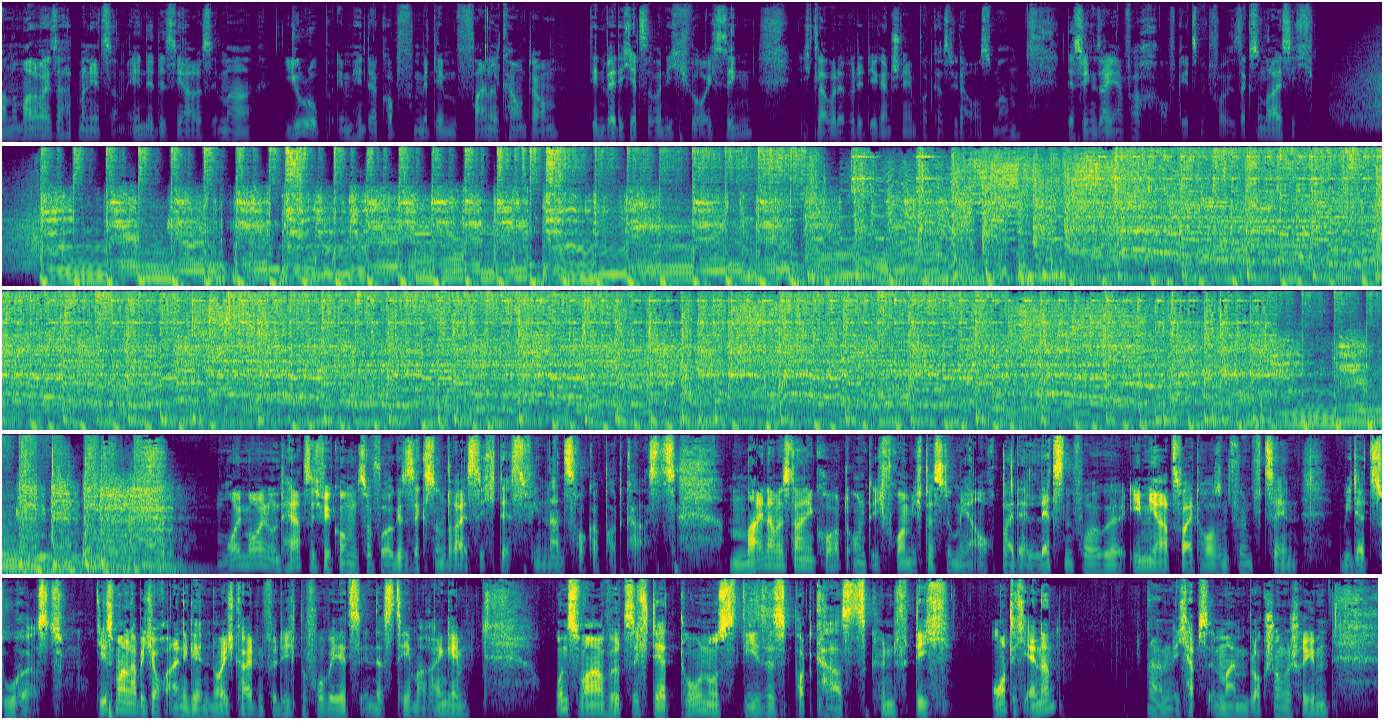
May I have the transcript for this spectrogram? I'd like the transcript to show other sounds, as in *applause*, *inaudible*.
Ja, normalerweise hat man jetzt am Ende des Jahres immer Europe im Hinterkopf mit dem Final Countdown. Den werde ich jetzt aber nicht für euch singen. Ich glaube, da würdet ihr ganz schnell den Podcast wieder ausmachen. Deswegen sage ich einfach, auf geht's mit Folge 36. Moin Moin und herzlich willkommen zur Folge 36 des Finanzrocker Podcasts. Mein Name ist Daniel Kort und ich freue mich, dass du mir auch bei der letzten Folge im Jahr 2015 wieder zuhörst. Diesmal habe ich auch einige Neuigkeiten für dich, bevor wir jetzt in das Thema reingehen. Und zwar wird sich der Tonus dieses Podcasts künftig ordentlich ändern. Ähm, ich habe es in meinem Blog schon geschrieben.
